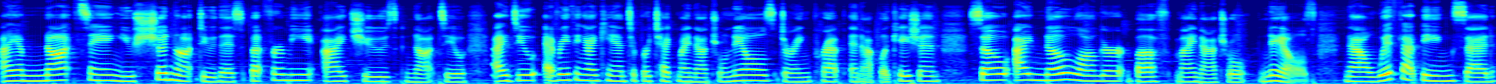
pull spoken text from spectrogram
I am not saying you should not do this, but for me, I choose not to. I do everything I can to protect my natural nails during prep and application, so I no longer buff my natural nails. Now, with that being said,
